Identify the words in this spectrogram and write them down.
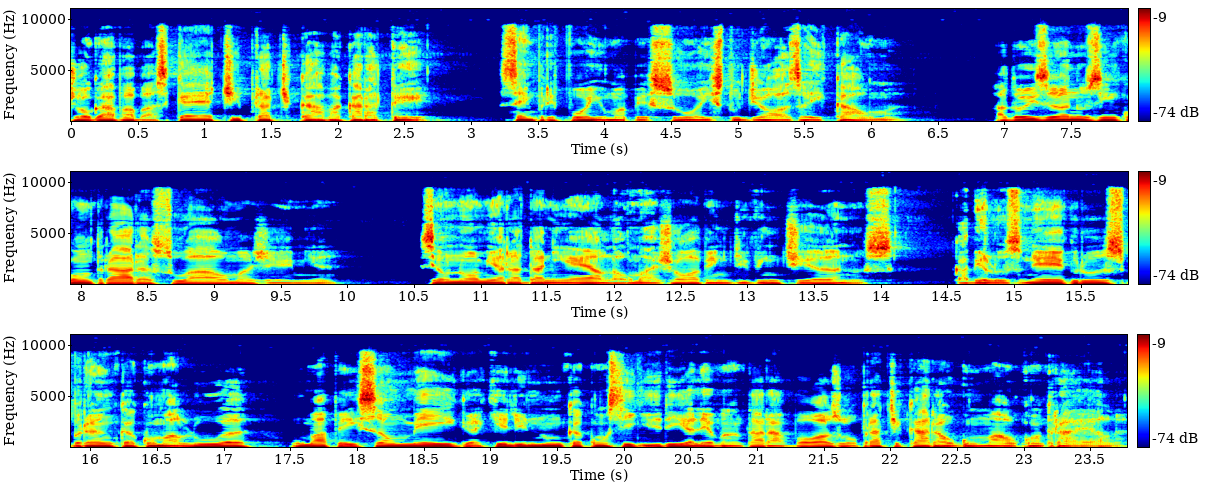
jogava basquete e praticava karatê. Sempre foi uma pessoa estudiosa e calma. Há dois anos encontrara sua alma gêmea. Seu nome era Daniela, uma jovem de vinte anos, cabelos negros, branca como a lua, uma afeição meiga que ele nunca conseguiria levantar a voz ou praticar algum mal contra ela.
